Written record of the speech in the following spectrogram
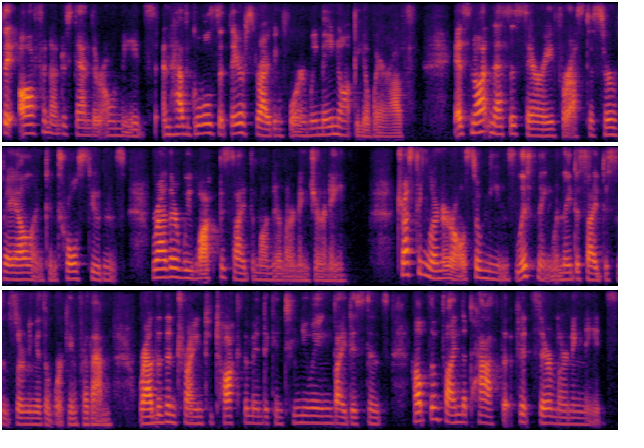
They often understand their own needs and have goals that they're striving for and we may not be aware of. It's not necessary for us to surveil and control students. Rather, we walk beside them on their learning journey. Trusting learner also means listening when they decide distance learning isn't working for them. Rather than trying to talk them into continuing by distance, help them find the path that fits their learning needs.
